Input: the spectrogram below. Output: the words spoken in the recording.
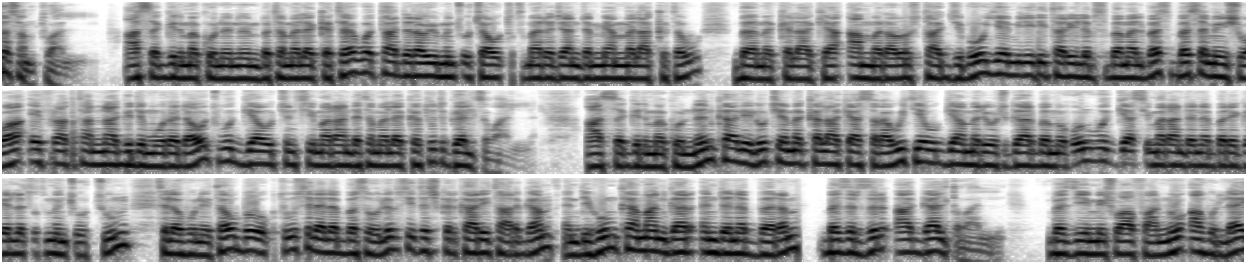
ተሰምቷል። አሰግድ መኮንንን በተመለከተ ወታደራዊ ምንጮች ያወጡት መረጃ እንደሚያመላክተው በመከላከያ አመራሮች ታጅቦ የሚሊተሪ ልብስ በመልበስ በሰሜን ሸዋ ኤፍራታና ግድም ወረዳዎች ውጊያዎችን ሲመራ እንደተመለከቱት ገልጸዋል። አሰግድ መኮንን ከሌሎች የመከላከያ ሰራዊት የውጊያ መሪዎች ጋር በመሆን ውጊያ ሲመራ እንደነበር የገለጹት ምንጮቹም ስለ ሁኔታው በወቅቱ ስለለበሰው ልብስ፣ የተሽከርካሪ ታርጋም እንዲሁም ከማን ጋር እንደነበረም በዝርዝር አጋልጠዋል። በዚህም የሸዋ ፋኖ አሁን ላይ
